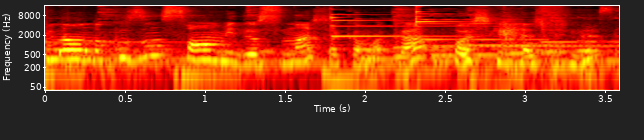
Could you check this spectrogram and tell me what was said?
2019'un son videosuna şaka maka hoş geldiniz.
